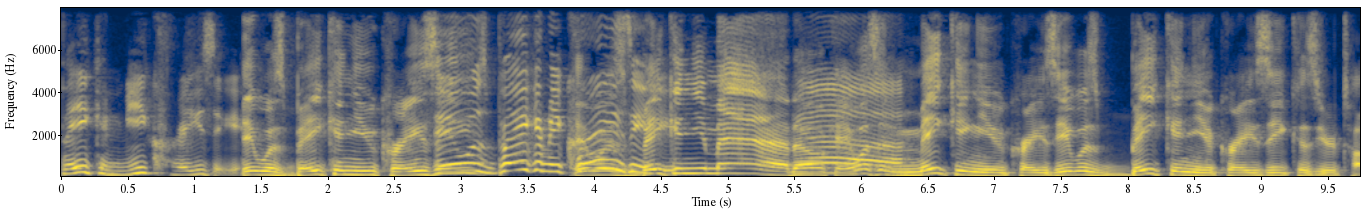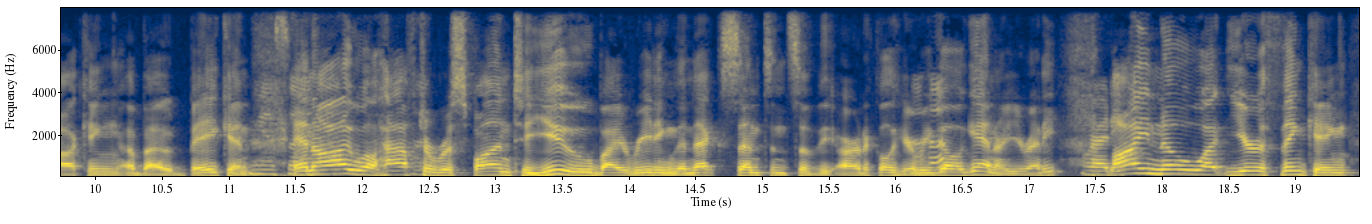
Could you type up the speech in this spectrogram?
baking me crazy. it was baking you crazy. It was baking me crazy. It was baking you mad. Okay, it wasn't making you crazy. It was baking you crazy because you're talking about bacon. Yes, and know. I will have to respond to you by reading the next sentence of the article. Here we go again. Are you ready? Uh-huh. Ready. I know what you're thinking.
